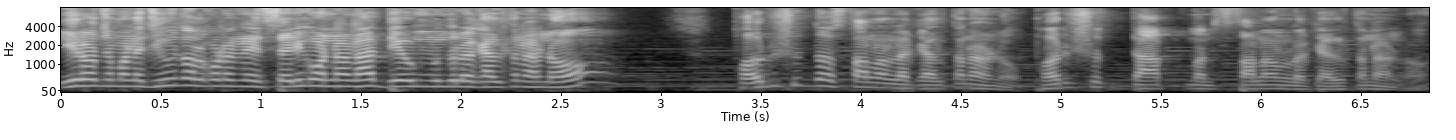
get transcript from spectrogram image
ఈరోజు మన జీవితాలు కూడా నేను సరిగా ఉన్నానా? దేవుని ముందులోకి వెళ్తున్నాను. పరిశుద్ధ స్థలంలోకి వెళ్తున్నాను. పరిశుద్ధాత్మ స్థలంలోకి వెళ్తున్నాను.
